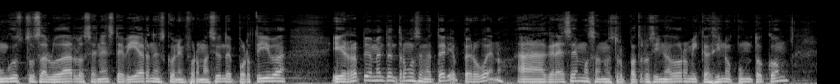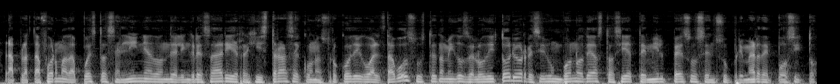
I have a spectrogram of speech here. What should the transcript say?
Un gusto saludarlos en este viernes con información deportiva y rápidamente entramos en materia, pero bueno, agradecemos a nuestro patrocinador micasino.com, la plataforma de apuestas en línea donde al ingresar y registrarse con nuestro código altavoz, usted amigos del auditorio recibe un bono de hasta 7 mil pesos en su primer depósito.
